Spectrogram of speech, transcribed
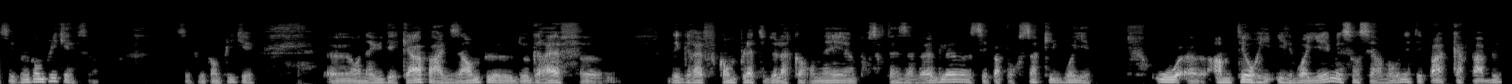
c'est plus compliqué. Ça. C'est plus compliqué. Euh, on a eu des cas, par exemple, de greffe, des greffes complètes de la cornée pour certains aveugles. C'est pas pour ça qu'ils voyaient. Ou en théorie, ils voyaient, mais son cerveau n'était pas capable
